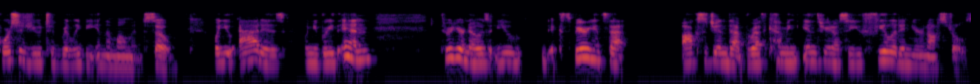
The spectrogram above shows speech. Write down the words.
forces you to really be in the moment. So what you add is when you breathe in through your nose you experience that oxygen that breath coming in through your nose so you feel it in your nostrils.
